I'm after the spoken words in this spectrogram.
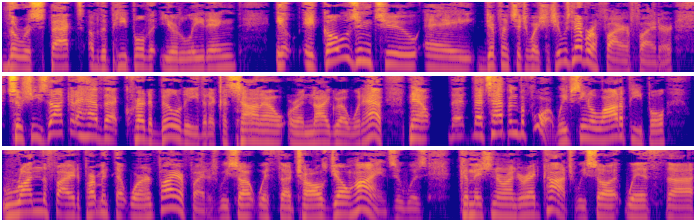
the respect of the people that you're leading, it, it goes into a different situation. She was never a firefighter, so she's not going to have that credibility that a Cassano or a Nigro would have. Now, that, that's happened before. We've seen a lot of people run the fire department that weren't firefighters. We saw it with uh, Charles Joe Hynes, who was commissioner under Ed Koch. We saw it with uh,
